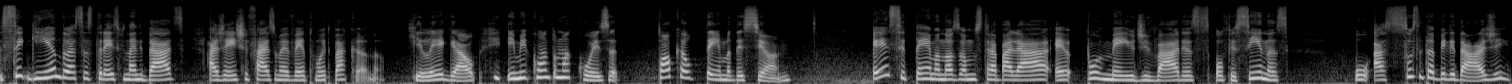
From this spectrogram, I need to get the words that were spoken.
seguindo essas três finalidades, a gente faz um evento muito bacana. Que legal. E me conta uma coisa, qual que é o tema desse ano? Esse tema nós vamos trabalhar é, por meio de várias oficinas o, a sustentabilidade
